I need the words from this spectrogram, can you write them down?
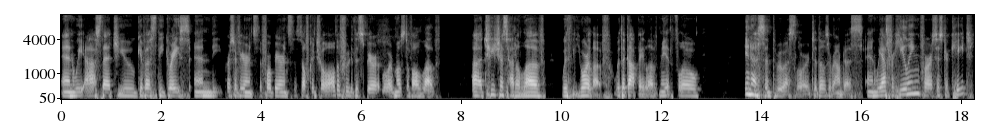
And we ask that you give us the grace and the perseverance, the forbearance, the self control, all the fruit of the Spirit, Lord, most of all, love. Uh, teach us how to love with your love, with agape love. May it flow in us and through us, Lord, to those around us. And we ask for healing for our sister Kate,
